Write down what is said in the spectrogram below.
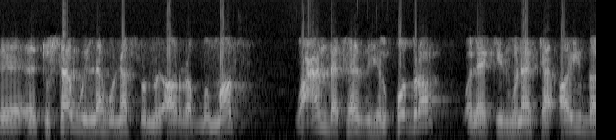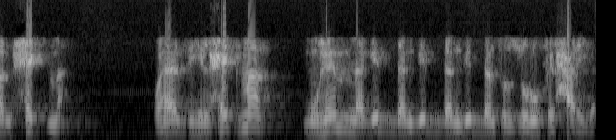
آه، تسوي له نفسه إنه يقرب من مصر وعندك هذه القدرة ولكن هناك أيضا حكمة وهذه الحكمة مهمة جدا جدا جدا في الظروف الحرجة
